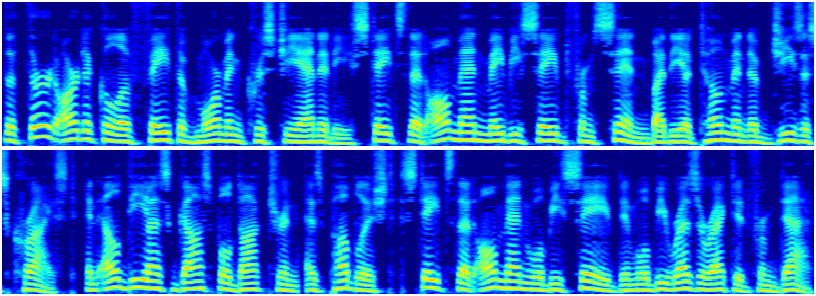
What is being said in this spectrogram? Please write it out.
The third article of Faith of Mormon Christianity states that all men may be saved from sin by the atonement of Jesus Christ, and LDS Gospel Doctrine as published states that all men will be saved and will be resurrected from death.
